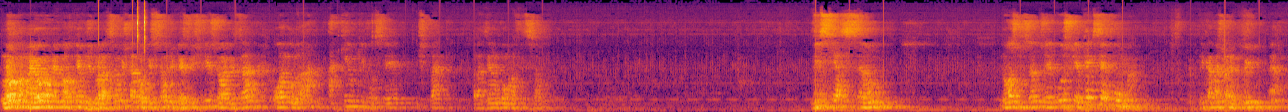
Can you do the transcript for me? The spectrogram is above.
Logo, a maior ou menor tempo de duração está na opção de persistir, suavizar ou anular aquilo que você está trazendo como aflição. Viciação. Nós usamos recursos que o que, é que você fuma? Fica mais tranquilo, né?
